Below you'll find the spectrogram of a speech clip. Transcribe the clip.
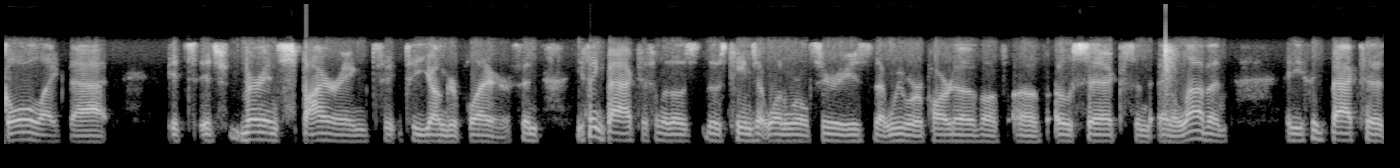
goal like that, it's it's very inspiring to, to younger players. And you think back to some of those those teams that won World Series that we were a part of of of 06 and, and 11 and you think back to,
